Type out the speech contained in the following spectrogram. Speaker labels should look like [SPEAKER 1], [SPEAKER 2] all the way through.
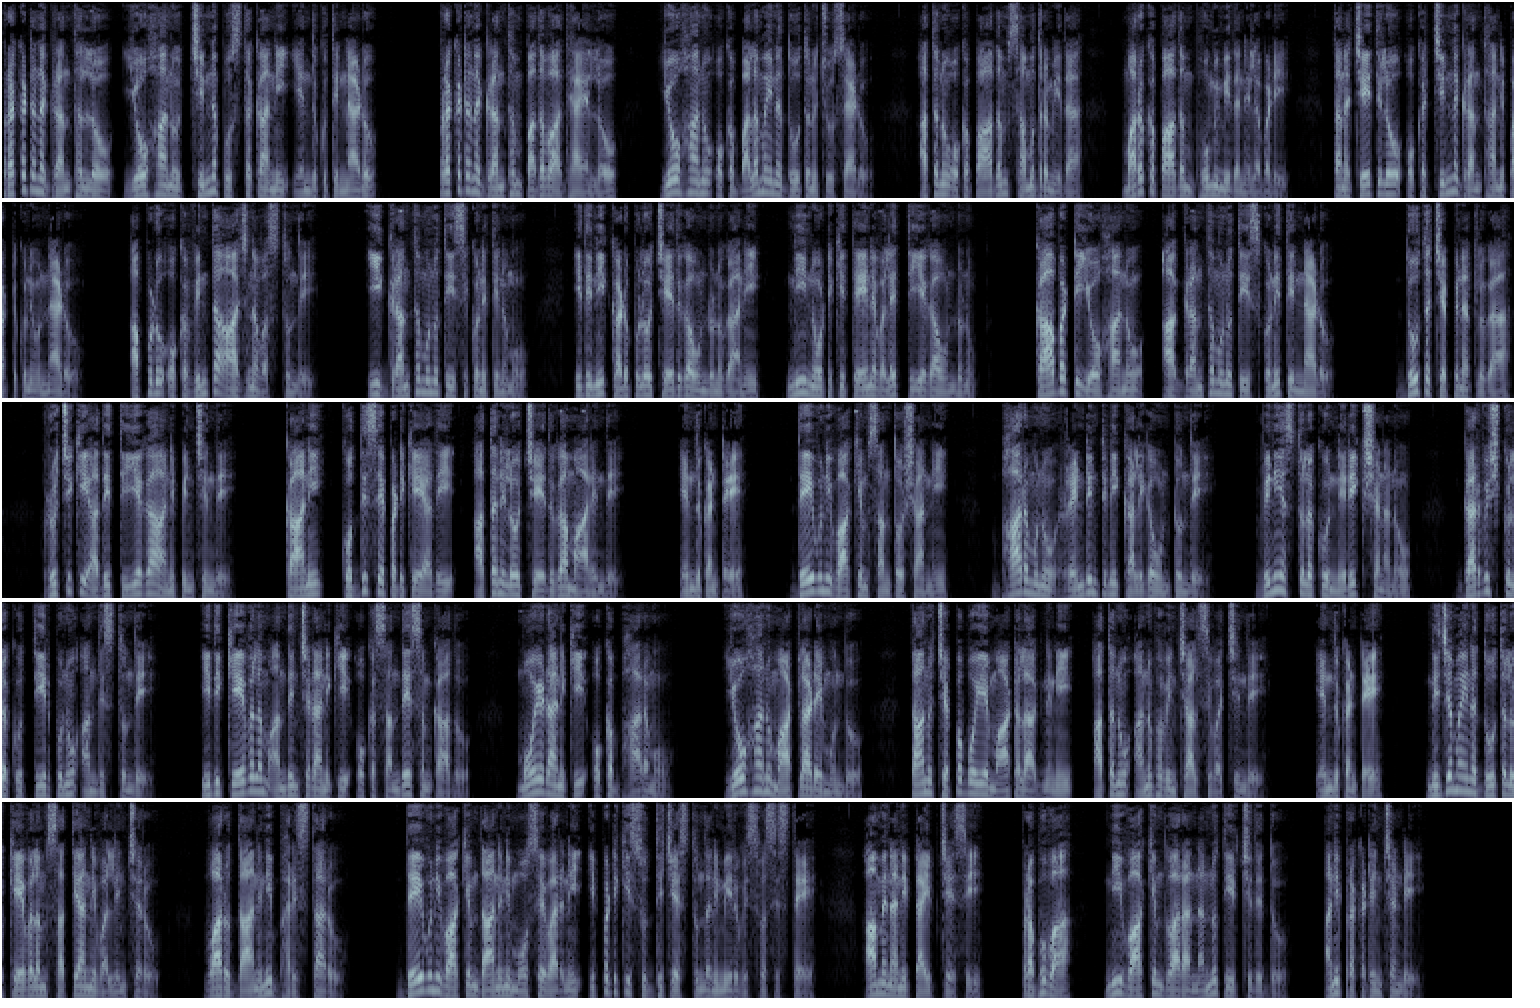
[SPEAKER 1] ప్రకటన గ్రంథంలో యోహాను చిన్న పుస్తకాన్ని ఎందుకు తిన్నాడు ప్రకటన గ్రంథం పదవ అధ్యాయంలో యోహాను ఒక బలమైన దూతను చూశాడు. అతను ఒక పాదం సముద్రమీద మరొక పాదం భూమిమీద నిలబడి తన చేతిలో ఒక చిన్న గ్రంథాన్ని పట్టుకుని ఉన్నాడు. అప్పుడు ఒక వింత ఆజ్ఞ వస్తుంది. ఈ గ్రంథమును తీసుకుని తినుము. ఇది నీ కడుపులో చేదుగా ఉండునుగాని నీ నోటికి తేనెవలె తీయగా ఉండును. కాబట్టి యోహాను ఆ గ్రంథమును తీసుకుని తిన్నాడు. దూత చెప్పినట్లుగా రుచికి అది తీయగా అనిపించింది. కాని కొద్దిసేపటికే అది అతనిలో చేదుగా మారింది. ఎందుకంటే దేవుని వాక్యం సంతోషాన్ని భారమును రెండింటినీ కలిగ ఉంటుంది. వినియస్తులకు నిరీక్షణను గర్విష్కులకు తీర్పును అందిస్తుంది. ఇది కేవలం అందించడానికి ఒక సందేశం కాదు మోయడానికి ఒక భారము. యోహాను మాట్లాడే ముందు తాను చెప్పబోయే మాటల అగ్నిని అతను అనుభవించాల్సి వచ్చింది. ఎందుకంటే నిజమైన దూతలు కేవలం సత్యాన్ని వల్లించరు వారు దానిని భరిస్తారు. దేవుని వాక్యం దానిని మోసేవారిని ఇప్పటికీ శుద్ధి చేస్తుందని మీరు విశ్వసిస్తే ఆమెనని టైప్ చేసి ప్రభువా నీ వాక్యం ద్వారా నన్ను తీర్చిదిద్దు అని ప్రకటించండి.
